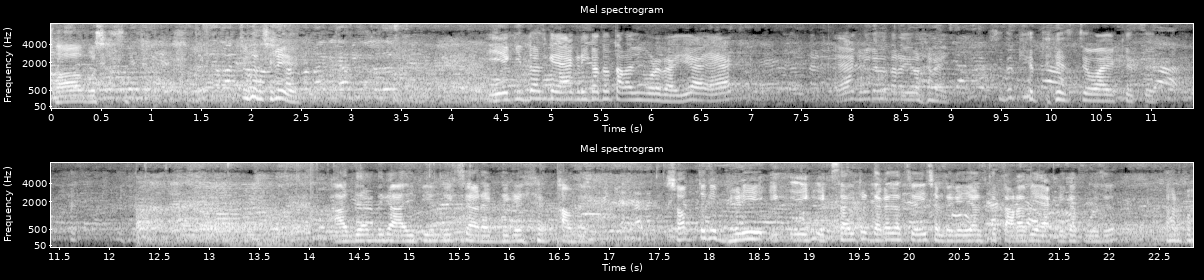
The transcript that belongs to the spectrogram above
সব বসে এক এক এক রিকা তো তারাবি পড়ে নাই। শুধু খেতে খেতে। আজ একদিকে আইপিএল দেখছে আর একদিকে খাবে। সব থেকে ভেরি এক্সাইটেড দেখা যাচ্ছে এই ছেলেটাকে। এই আজকে তারা দিয়ে এক রিকা পড়েছে তারপর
